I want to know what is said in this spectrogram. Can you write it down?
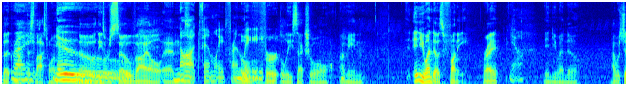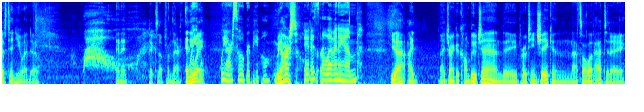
but not this last one. No. no, these were so vile and not family friendly. overtly sexual. I mean, innuendo is funny, right? Yeah. Innuendo. I was just innuendo, Wow. and it picks up from there. Anyway, we, we are sober people. we, are so. It is 11 a.m. Yeah, I I drank a kombucha and a protein shake, and that's all I've had today.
